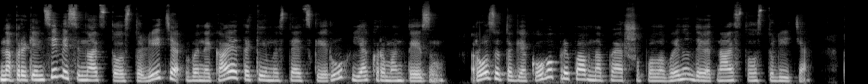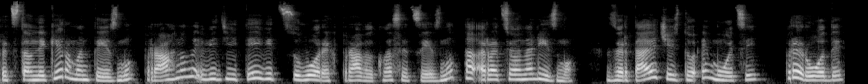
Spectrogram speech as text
Наприкінці XVIII століття виникає такий мистецький рух, як романтизм, розвиток якого припав на першу половину XIX століття. Представники романтизму прагнули відійти від суворих правил класицизму та раціоналізму, звертаючись до емоцій, природи,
